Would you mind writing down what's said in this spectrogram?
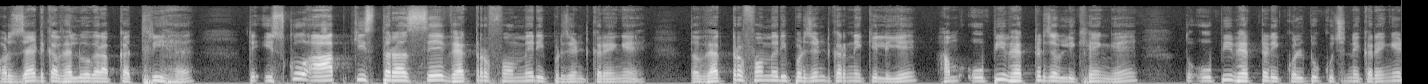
और z का वैल्यू अगर आपका थ्री है तो इसको आप किस तरह से वेक्टर फॉर्म में रिप्रेजेंट करेंगे? तो वेक्टर फॉर्म में रिप्रेजेंट करने के लिए हम ओपी वेक्टर जब लिखेंगे तो ओपी वेक्टर इक्वल टू कुछ नहीं करेंगे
